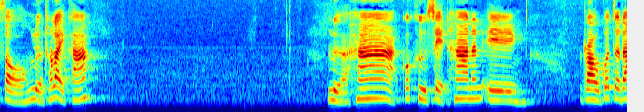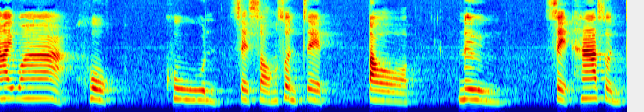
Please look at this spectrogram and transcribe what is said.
12 เหลือเท่าไหร่คะ เหลือ 5 ก็คือเศษ 5 นั่นเอง เราก็จะได้ว่า 6 คูณ เศษ 2 ส่วน 7 ตอบ 1 เศษ 5 ส่วน 7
